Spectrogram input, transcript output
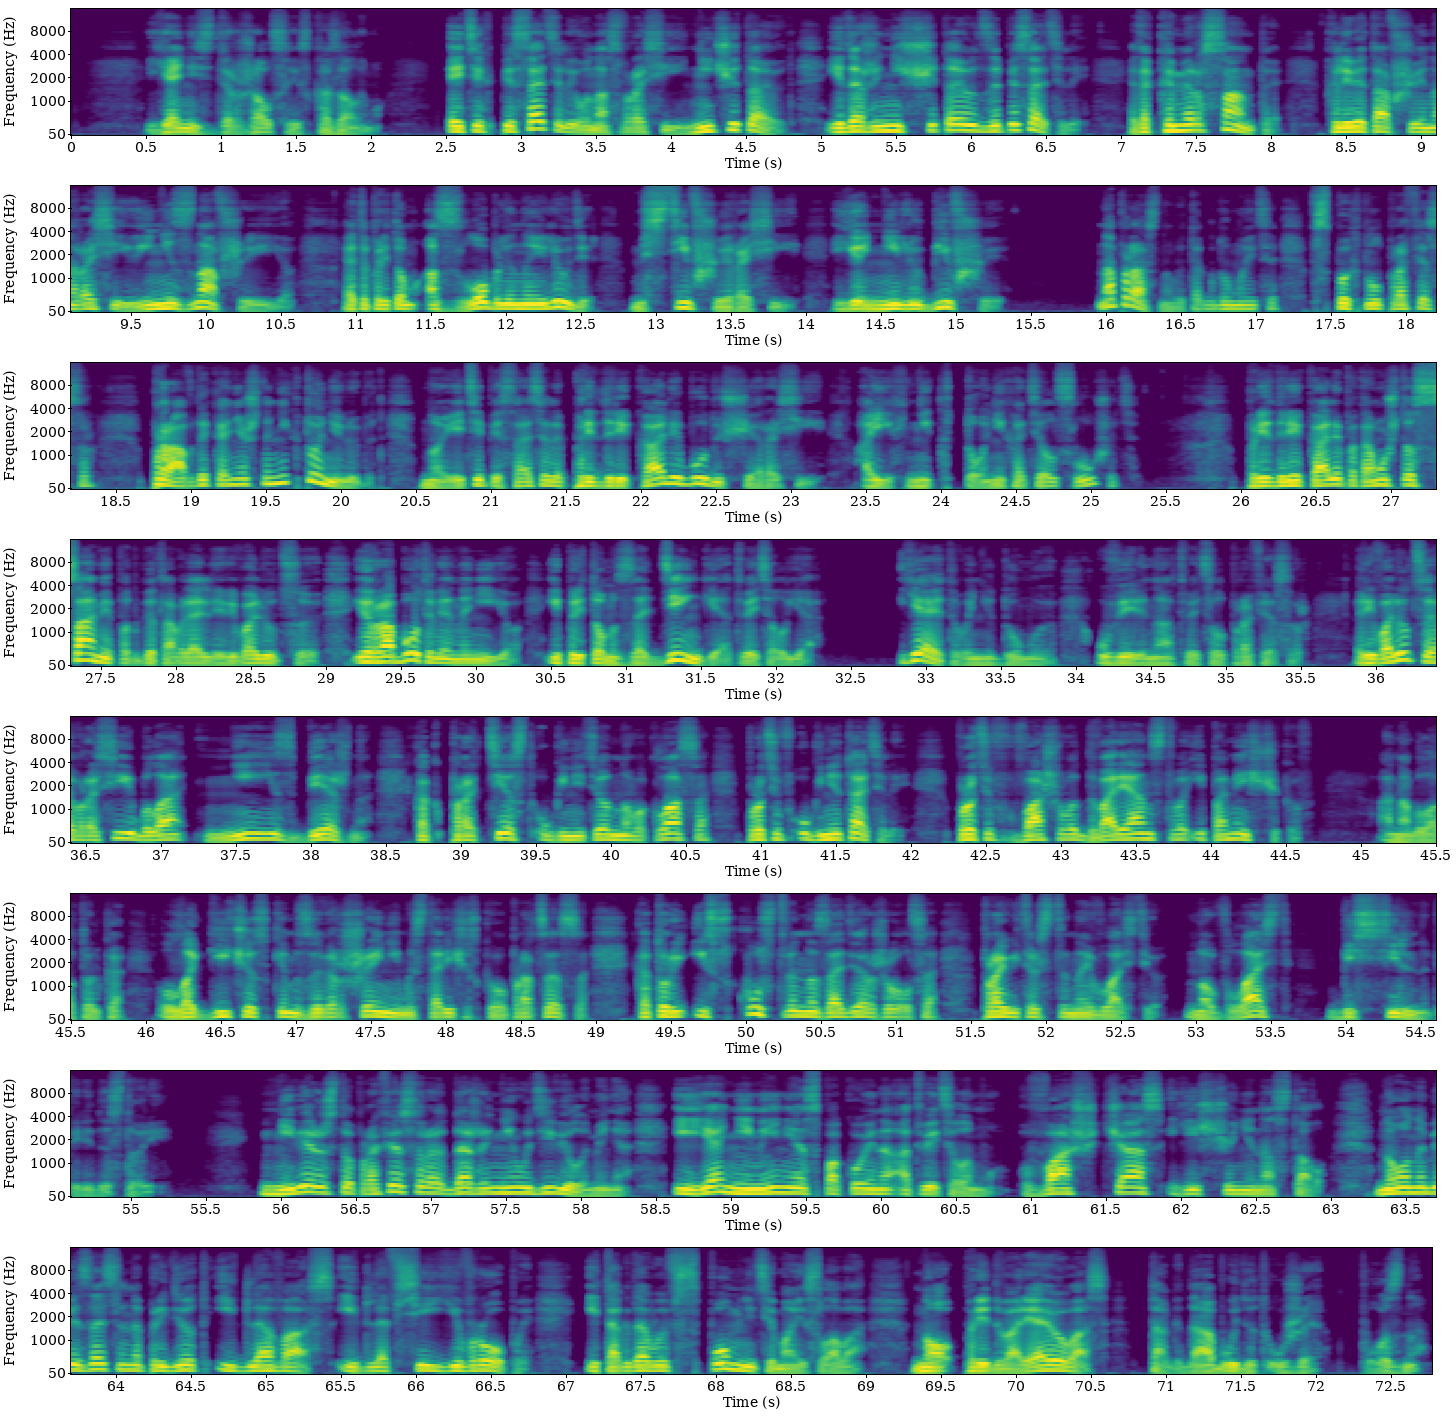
Я не сдержался и сказал ему, этих писателей у нас в России не читают и даже не считают за писателей. Это коммерсанты, клеветавшие на Россию и не знавшие ее. Это притом озлобленные люди, мстившие России, ее не любившие. Напрасно вы так думаете, вспыхнул профессор. Правды, конечно, никто не любит, но эти писатели предрекали будущее России, а их никто не хотел слушать. Предрекали, потому что сами подготовляли революцию и работали на нее, и притом за деньги, ответил я. Я этого не думаю, уверенно ответил профессор. Революция в России была неизбежна, как протест угнетенного класса против угнетателей, против вашего дворянства и помещиков. Она была только логическим завершением исторического процесса, который искусственно задерживался правительственной властью, но власть бессильна перед историей. Невежество профессора даже не удивило меня, и я не менее спокойно ответил ему. «Ваш час еще не настал, но он обязательно придет и для вас, и для всей Европы, и тогда вы вспомните мои слова, но, предваряю вас, тогда будет уже поздно».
